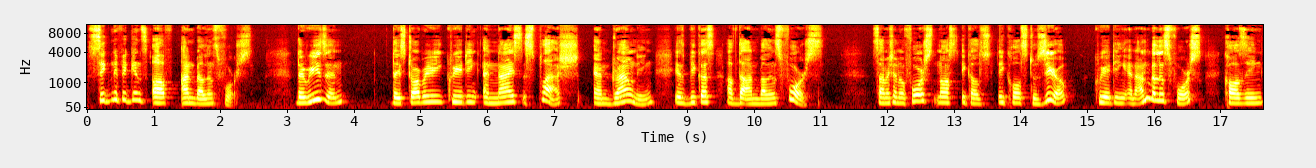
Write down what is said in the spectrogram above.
Significance of unbalanced force. The reason the strawberry creating a nice splash and drowning is because of the unbalanced force. Summation of force not equals, equals to zero, creating an unbalanced force causing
